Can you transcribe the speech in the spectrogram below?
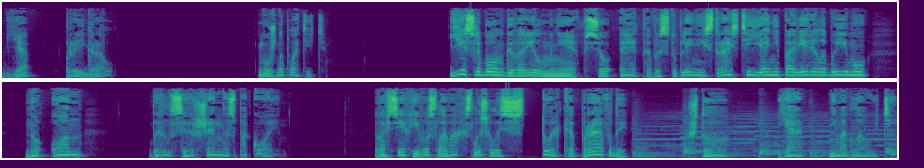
я проиграл. Нужно платить. Если бы он говорил мне все это в выступлении страсти, я не поверила бы ему, но он был совершенно спокоен. Во всех его словах слышалось столько правды, что я не могла уйти.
